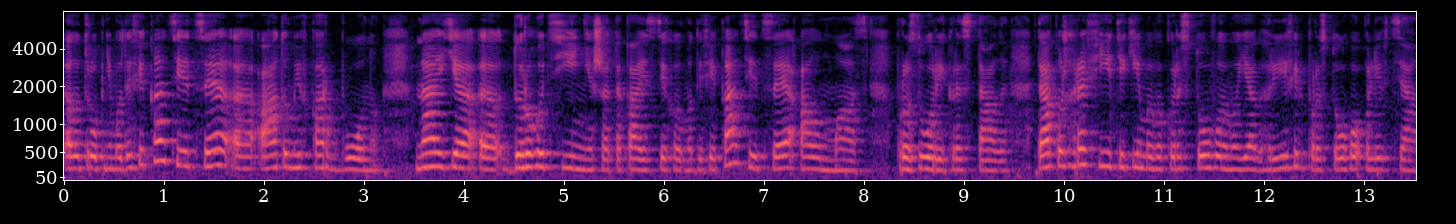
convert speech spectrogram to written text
алотропні модифікації це е, атомів карбону. Найдорогоцінніша така із цих модифікацій це алмаз, прозорі кристали. Також графіт, який ми використовуємо як грифіль простого олівця.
